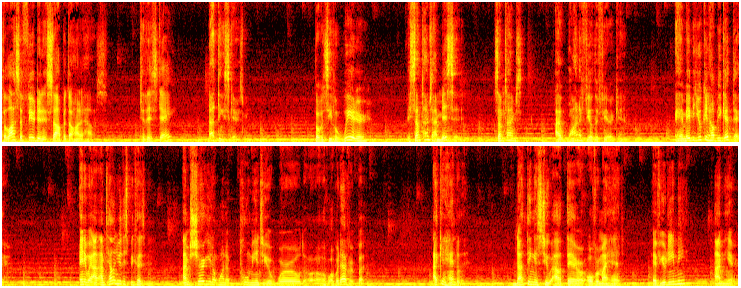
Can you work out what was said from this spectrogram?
the loss of fear didn't stop at the haunted house. To this day, nothing scares me. But what's even weirder is sometimes I miss it. Sometimes I want to feel the fear again. And maybe you can help me get there. Anyway, I- I'm telling you this because I'm sure you don't want to pull me into your world or, or, whatever, but I can handle it. Nothing is too out there or over my head. If you need me, I'm here.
